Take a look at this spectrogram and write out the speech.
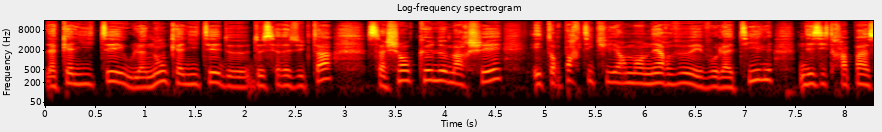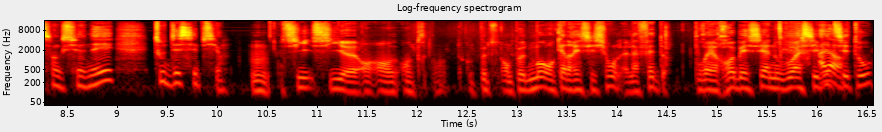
la qualité ou la non-qualité de, de ces résultats, sachant que le marché, étant particulièrement nerveux et volatile, n'hésitera pas à sanctionner toute déception. Hum. Si, si euh, en, en, en, peu, de mots, en cas de récession, la Fed pourrait rebaisser à nouveau assez vite ses taux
